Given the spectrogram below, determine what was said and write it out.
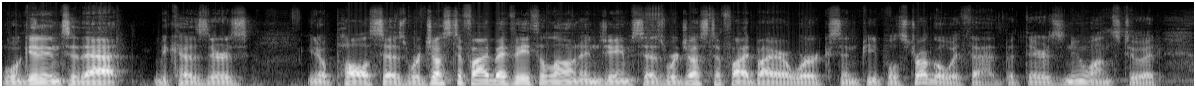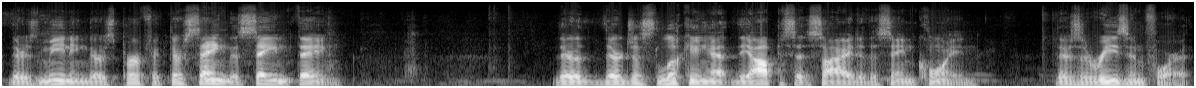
We'll get into that because there's you know, Paul says we're justified by faith alone, and James says we're justified by our works, and people struggle with that. But there's nuance to it. There's meaning. There's perfect. They're saying the same thing. They're they're just looking at the opposite side of the same coin. There's a reason for it.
